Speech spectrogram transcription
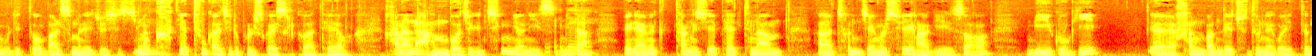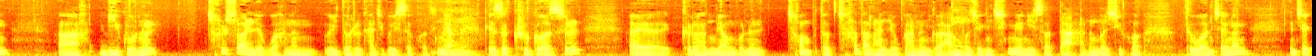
우리 또 말씀을 해 주셨지만 네. 크게 두 가지로 볼 수가 있을 것 같아요. 하나는 안보적인 측면이 있습니다. 네. 왜냐하면 그 당시 베트남 아, 전쟁을 수행하기 위해서 미국이 에, 한반도에 주둔하고 있던 아, 미군을 철수하려고 하는 의도를 가지고 있었거든요. 네. 그래서 그것을 에, 그러한 명분을 처음부터 차단하려고 하는 그 안보적인 측면이 있었다 하는 것이고 두 번째는 이제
